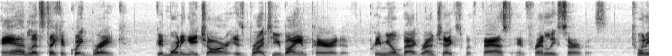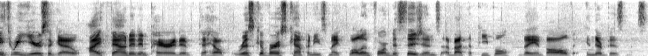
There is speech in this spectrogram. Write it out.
And let's take a quick break. Good morning hr is brought to you by imperative premium background checks with fast and friendly service. 23 years ago, I founded Imperative to help risk averse companies make well informed decisions about the people they involve in their business.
